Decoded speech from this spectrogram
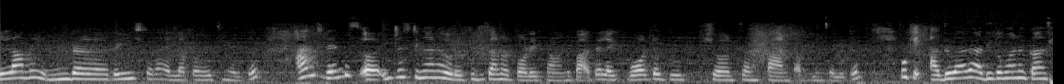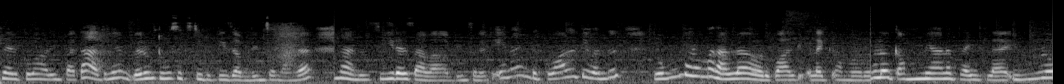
எல்லாமே இந்த ரேஞ்சில் தான் எல்லா ப்ராடக்ட்ஸுமே இருக்குது அண்ட் ரெண்டு uh, இன்ட்ரெஸ்டிங்கான ஒரு புதுசான ஒரு ப்ராடக்ட் நான் வந்து பார்த்தேன். Like waterproof shirts and pant அப்படின்னு சொல்லிட்டு. ஓகே அது வேறு அதிகமான காசில் இருக்குமா அப்படின்னு பார்த்தா அதுலேயும் வெறும் டூ சிக்ஸ்டி ருபீஸ் அப்படின்னு சொன்னாங்க. நான் அது சீரியஸ் ஆவா அப்படின்னு சொல்லிட்டு. ஏன்னா இந்த குவாலிட்டி வந்து ரொம்ப ரொம்ப நல்ல ஒரு குவாலிட்டி லைக் நம்ம ஒரு இவ்வளோ கம்மியான ப்ரைஸில் இவ்வளோ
